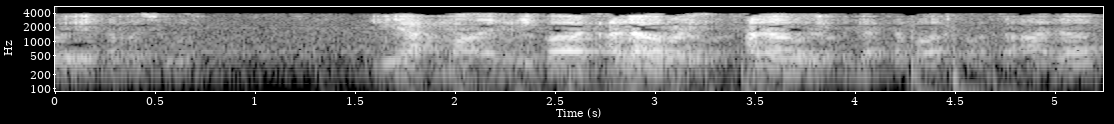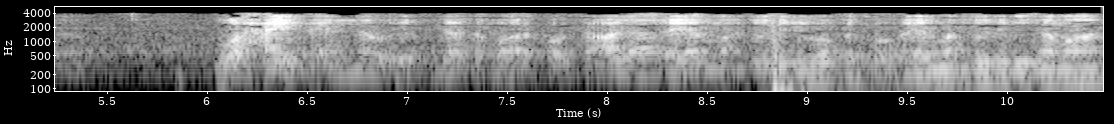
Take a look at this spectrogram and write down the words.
رؤية الرسول لأعمال العباد على رؤية على رؤية الله تبارك وتعالى. وحيث أن رؤية الله تبارك وتعالى غير محدودة بوقت وغير محدودة بزمان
